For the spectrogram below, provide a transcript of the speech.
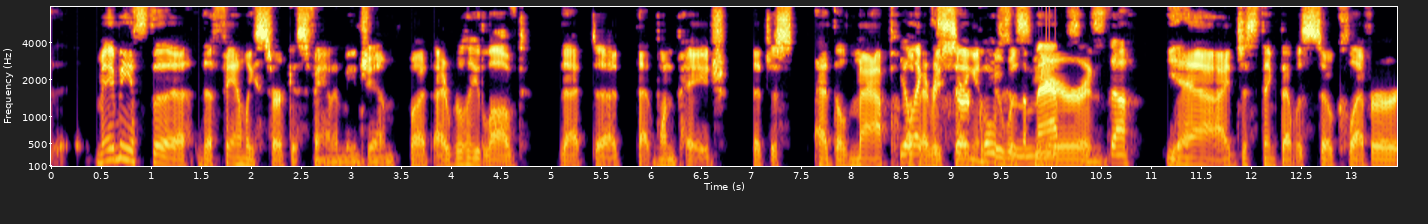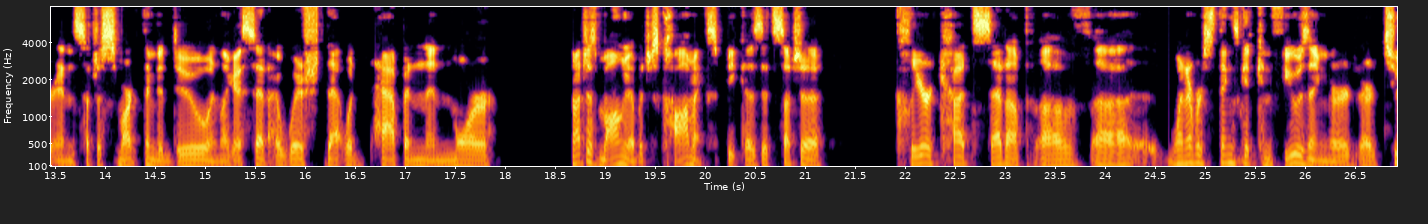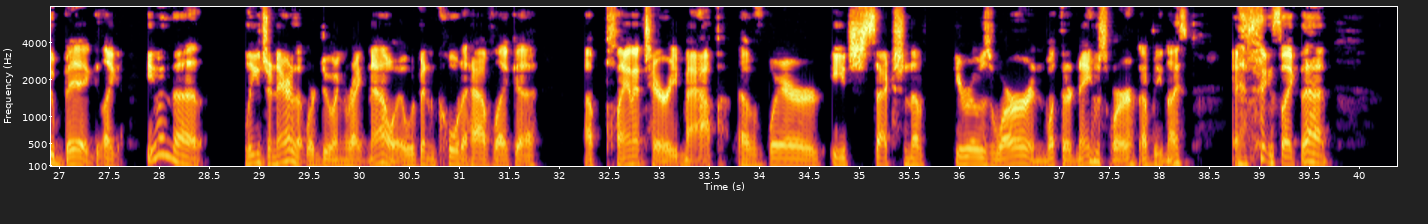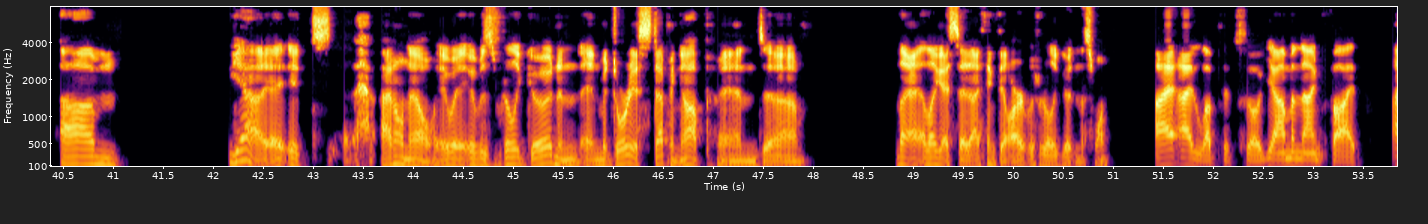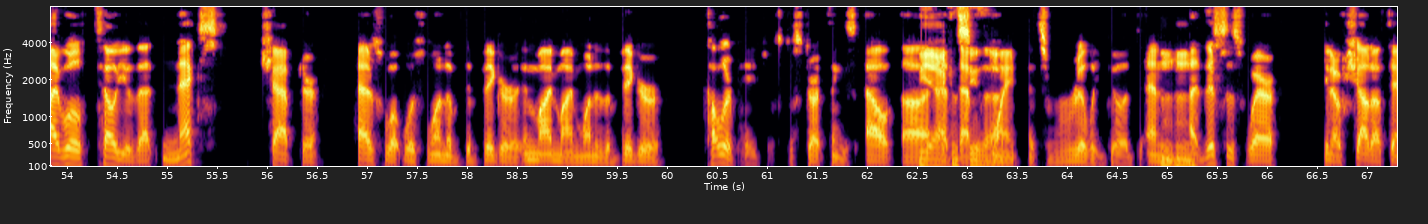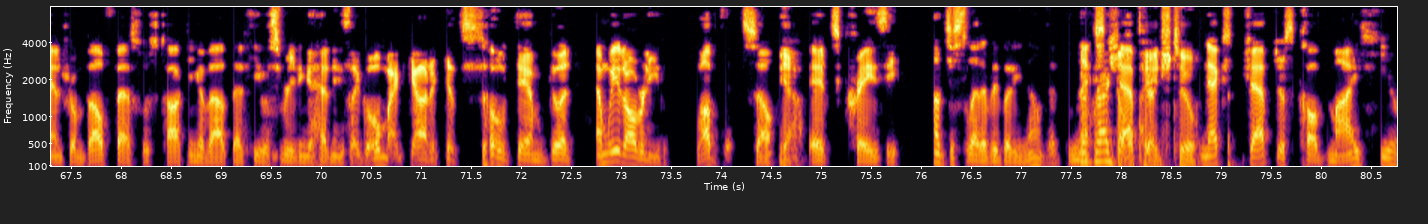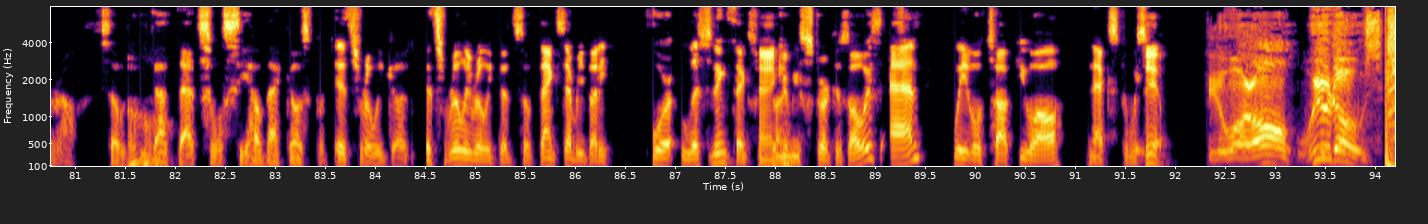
maybe it's the the family circus fan in me, Jim, but I really loved that uh, that one page that just had the map You of like everything and who was and the here and and stuff. Yeah, I just think that was so clever and such a smart thing to do. And like I said, I wish that would happen in more, not just manga, but just comics because it's such a clear cut setup of uh, whenever things get confusing or, or too big. Like even the Legionnaire that we're doing right now, it would have been cool to have like a, a planetary map of where each section of heroes were and what their names were. That'd be nice. And things like that. Um, yeah, it's I don't know. It it was really good, and and Midoriya stepping up, and um, li- like I said, I think the art was really good in this one. I, I loved it. So yeah, I'm a nine five. I will tell you that next chapter has what was one of the bigger, in my mind, one of the bigger color pages to start things out. Uh, Yeah, I at can that see that. point, it's really good, and Mhm. uh, this is where. You know, shout out to Andrew Belfast was talking about that he was reading ahead and he's like, oh my God, it gets so damn good. And we had already loved it. So Yeah, it's crazy. I'll just let everybody know that the the next chapter page too. next chapter is called My Hero. So Ooh. got that. So we'll see how that goes. But it's really good. It's really, really good. So thanks everybody for listening. Thanks for Thank joining you. me, Stork, as always. And we will talk to you all next week. See you. You are all weirdos.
